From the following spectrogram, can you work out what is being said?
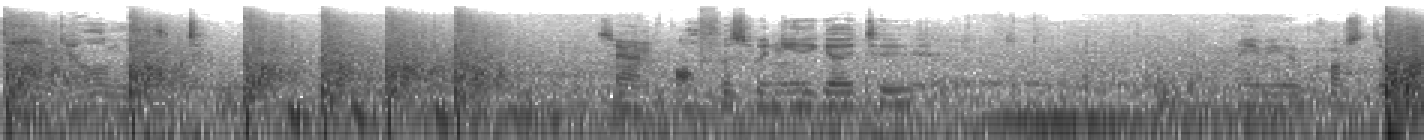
Damn, they're all locked. Is there an office we need to go to? Across the room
